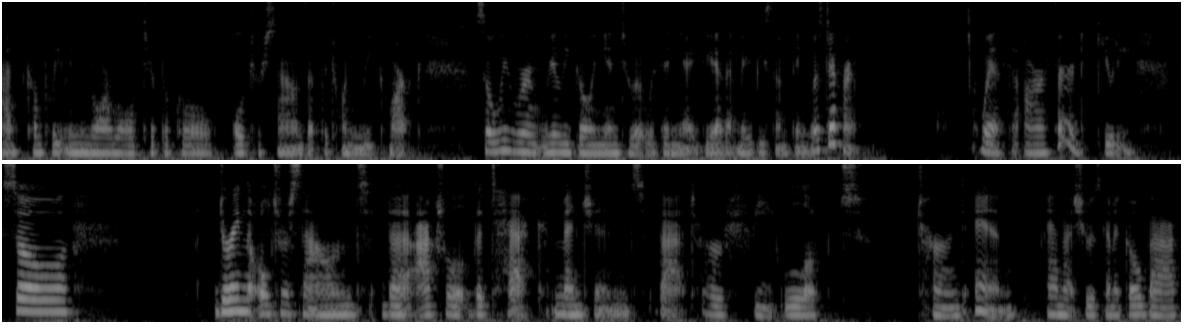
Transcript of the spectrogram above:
had completely normal, typical ultrasounds at the 20 week mark. So we weren't really going into it with any idea that maybe something was different with our third cutie. So during the ultrasound, the actual the tech mentioned that her feet looked turned in and that she was going to go back,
